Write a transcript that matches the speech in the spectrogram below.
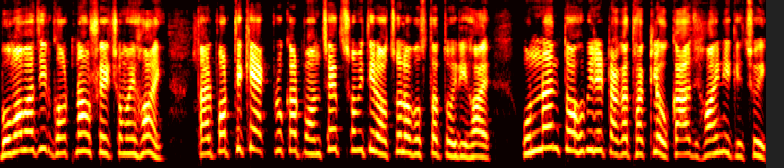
বোমাবাজির ঘটনাও সেই সময় হয়। তারপর থেকে এক প্রকার পঞ্চায়েত সমিতির অচল অবস্থা তৈরি হয়। উন্নয়ন তহবিলে টাকা থাকলেও কাজ হয়নি কিছুই।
